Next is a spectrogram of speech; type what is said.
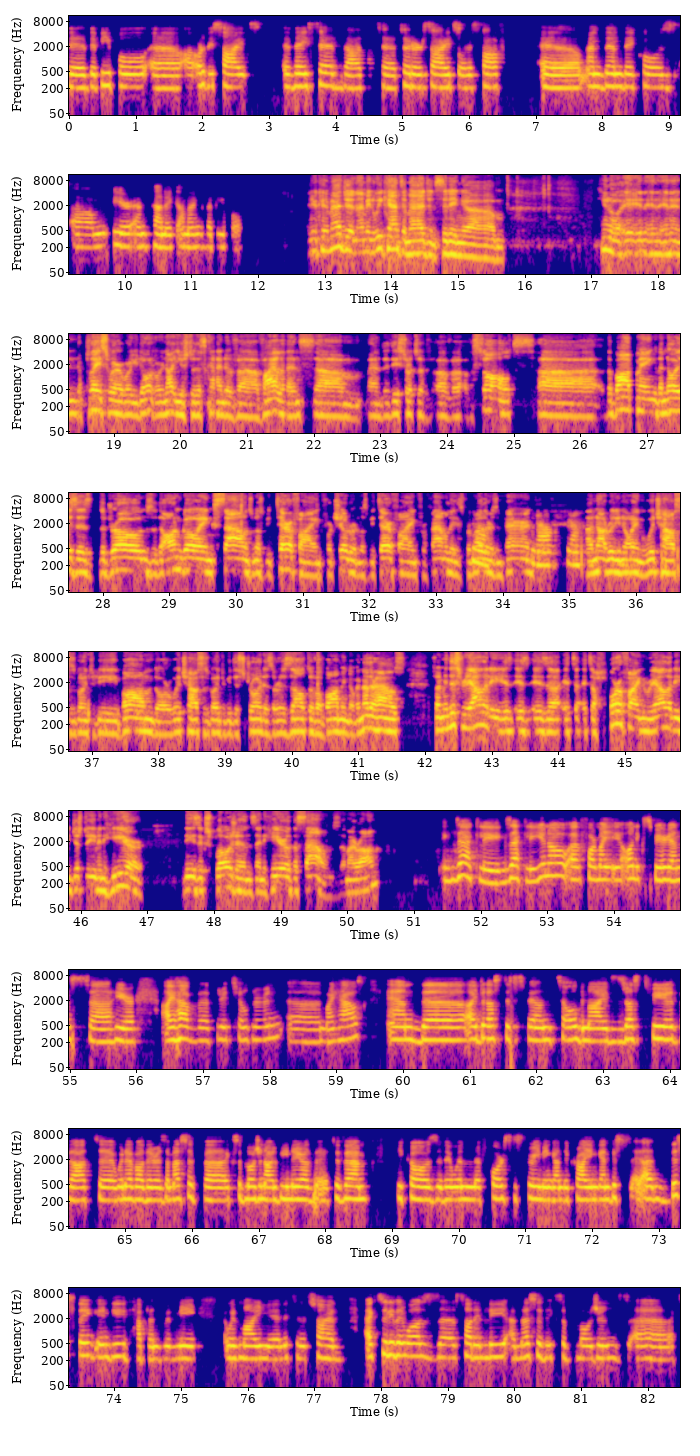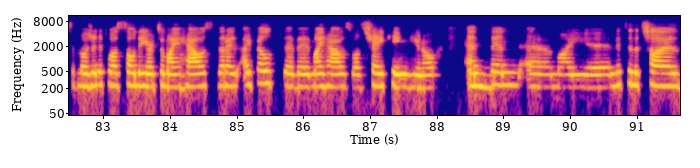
the, the people uh, or the sites. They said that uh, terror sites or stuff um, and then they cause um, fear and panic among the people. You can imagine, I mean, we can't imagine sitting um, you know, in, in, in a place where, where you don't, we're not used to this kind of uh, violence um, and these sorts of, of, uh, of assaults, uh, the bombing, the noises, the drones, the ongoing sounds must be terrifying for children, must be terrifying for families, for mothers and parents, yeah, yeah. Uh, not really knowing which house is going to be bombed or which house is going to be destroyed as a result of a bombing of another house. So, I mean, this reality is, is, is a, it's a, it's a horrifying reality just to even hear these explosions and hear the sounds. Am I wrong? Exactly, exactly. You know, uh, for my own experience uh, here, I have uh, three children uh, in my house, and uh, I just spent all the nights just feared that uh, whenever there is a massive explosion, I'll be near the, to them because they will, of course, screaming and crying. And this, this thing indeed happened with me with my uh, little child. Actually, there was uh, suddenly a massive explosion. Uh, explosion. It was so near to my house that I, I felt that my house was shaking, you know. And then my little child,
